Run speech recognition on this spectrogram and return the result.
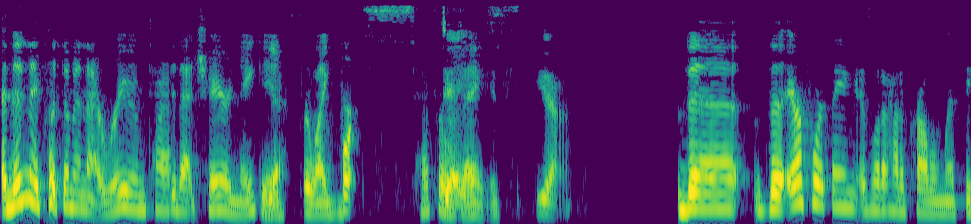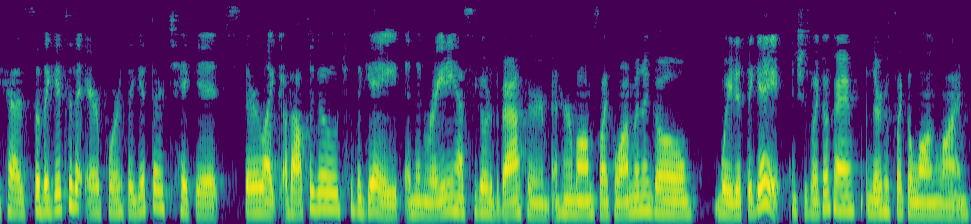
and then they put them in that room tied to that chair naked Yes. for like For several days. days. Yeah. The the airport thing is what I had a problem with because so they get to the airport, they get their tickets, they're like about to go to the gate, and then Rainey has to go to the bathroom, and her mom's like, "Well, I'm gonna go wait at the gate," and she's like, "Okay," and there's like a long line.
